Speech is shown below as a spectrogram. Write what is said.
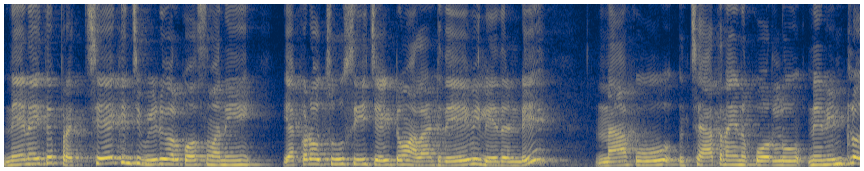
నేనైతే ప్రత్యేకించి వీడియోల కోసమని ఎక్కడో చూసి చేయటం అలాంటిది ఏమీ లేదండి. నాకు చేతనైన కూరలు నేను ఇంట్లో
